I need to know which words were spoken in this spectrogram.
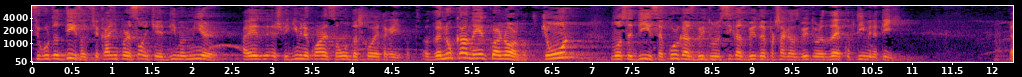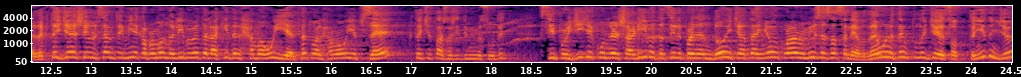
sikur të di thotë që ka një person që e di më mirë ai shpjegimin e Kuranit se unë do shkoj tek ai thotë. Dhe nuk ka një ajet kuranor thotë, që unë mos e di se kur ka zbritur, si ka zbritur, për çka ka zbritur dhe kuptimin e tij. Edhe këtë gjë Shejhul Islam Ibn Tejmija e ka përmendur në librin e vet Al-Aqida Al-Hamawiyya, Al-Fatwa Al-Hamawiyya pse? Këtë që thash tashi të Ibn Mesudit, si përgjigje kundër esh'arive të cilët pretendojnë që ata e njohin Kur'anin më mirë se sa selefët. Dhe unë e them këtë lloj gjëje sot, të njëjtën gjë,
